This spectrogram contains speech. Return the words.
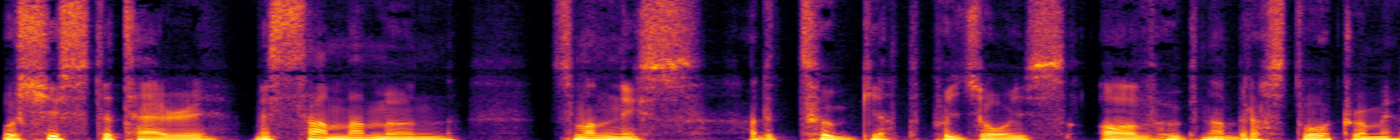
och kysste Terry med samma mun som han nyss hade tuggat på Joys avhuggna bröstvårtor med.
